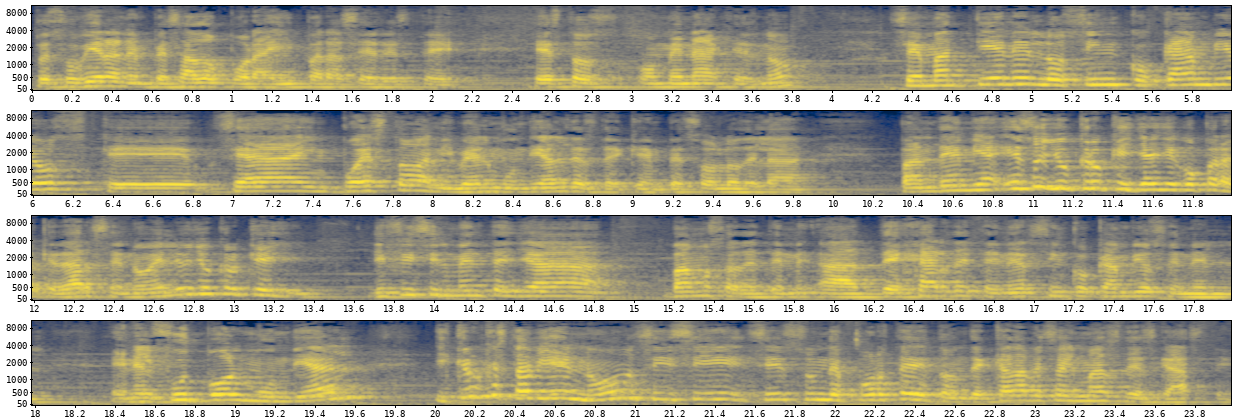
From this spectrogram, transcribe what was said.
pues hubieran empezado por ahí para hacer este, estos homenajes, ¿no? Se mantienen los cinco cambios que se ha impuesto a nivel mundial desde que empezó lo de la pandemia. Eso yo creo que ya llegó para quedarse, ¿no, Elio? Yo creo que difícilmente ya vamos a, a, dejar de tener cinco cambios en el, en el fútbol mundial. Y creo que está bien, ¿no? Sí, sí, sí, es un deporte donde cada vez hay más desgaste.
